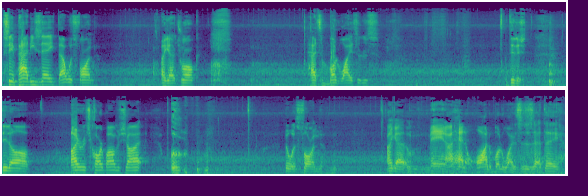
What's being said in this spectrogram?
St. Patty's Day. That was fun. I got drunk. Had some Budweisers. Did a did a Irish car bomb shot. it was fun. I got man, I had a lot of Budweisers that day.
